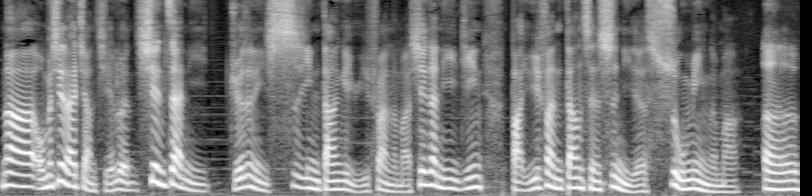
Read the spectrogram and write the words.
那我们先来讲结论。现在你觉得你适应当一个鱼贩了吗？现在你已经把鱼贩当成是你的宿命了吗？呃，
